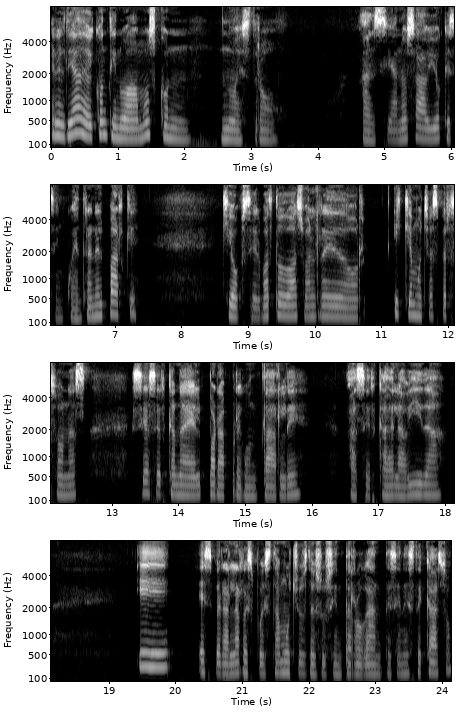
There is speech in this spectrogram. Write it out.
En el día de hoy continuamos con nuestro anciano sabio que se encuentra en el parque, que observa todo a su alrededor y que muchas personas se acercan a él para preguntarle acerca de la vida y esperar la respuesta a muchos de sus interrogantes. En este caso,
